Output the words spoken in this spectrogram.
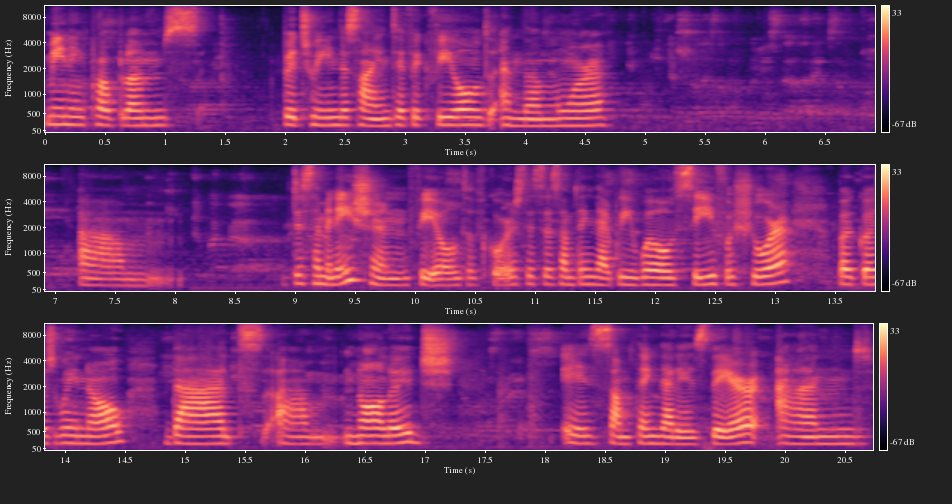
meaning problems between the scientific field and the more um, dissemination field, of course. This is something that we will see for sure because we know that um, knowledge is something that is there and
